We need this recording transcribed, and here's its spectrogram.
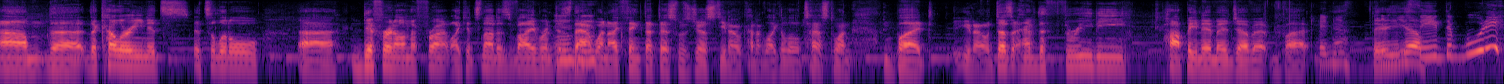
Um, the the coloring it's it's a little uh, different on the front, like it's not as vibrant as that one. I think that this was just you know kind of like a little test one, but you know it doesn't have the 3D popping image of it. But Can yeah, you, there can you, you go. see the booty?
